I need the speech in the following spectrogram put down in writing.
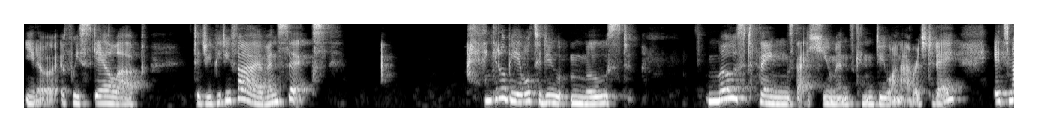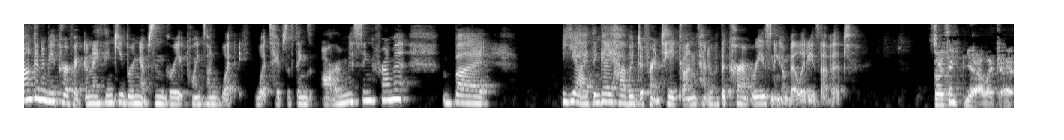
you know, if we scale up to GPT-5 and 6, I think it'll be able to do most most things that humans can do on average today. It's not going to be perfect and I think you bring up some great points on what what types of things are missing from it, but yeah, I think I have a different take on kind of the current reasoning abilities of it. So I think, yeah, like I,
